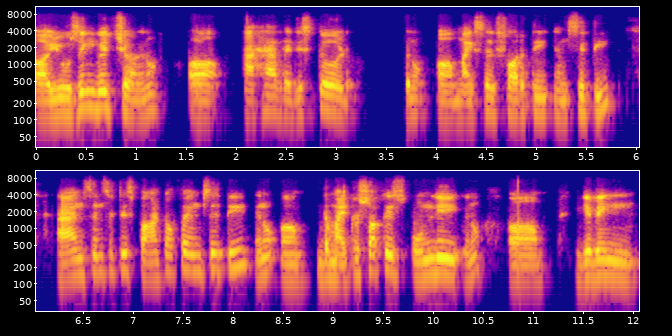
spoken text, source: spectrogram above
uh, using which, uh, you know, uh, I have registered, you know, uh, myself for the MCT. And since it is part of MCT, you know, um, the Microsoft is only, you know, uh, giving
